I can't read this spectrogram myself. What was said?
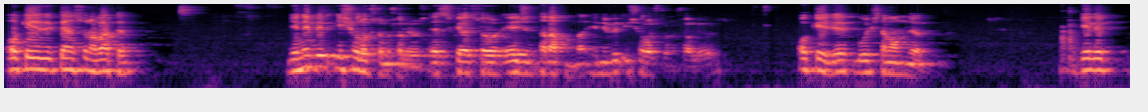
OK dedikten sonra bakın. Yeni bir iş oluşturmuş oluyoruz. SQL Server Agent tarafında yeni bir iş oluşturmuş oluyoruz. OK diyerek bu işi tamamlıyorum. Gelip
